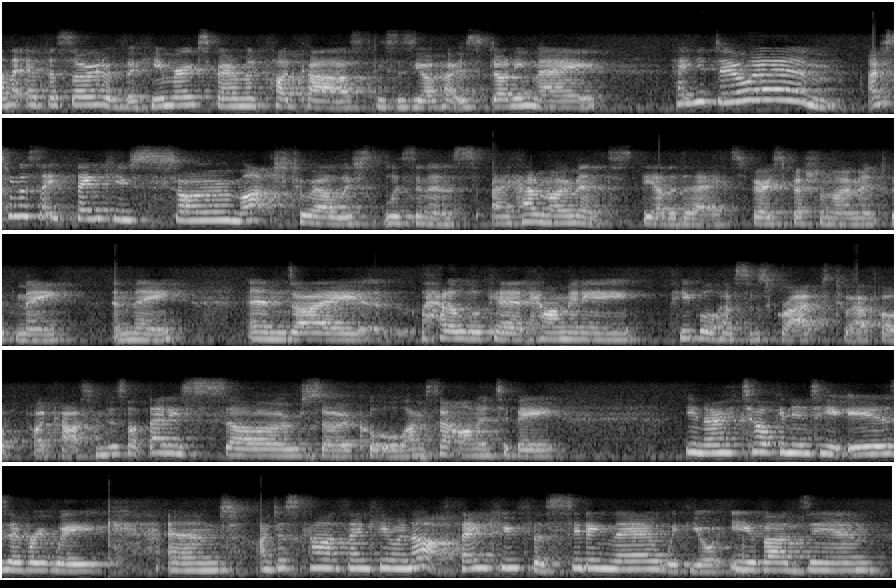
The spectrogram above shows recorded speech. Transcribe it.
Another episode of the Humour Experiment podcast. This is your host Dotty May. How you doing? I just want to say thank you so much to our lis- listeners. I had a moment the other day. It's a very special moment with me and me, and I had a look at how many people have subscribed to our pod- podcast and just thought that is so so cool. I'm so honored to be you know, talking into your ears every week. And I just can't thank you enough. Thank you for sitting there with your earbuds in.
